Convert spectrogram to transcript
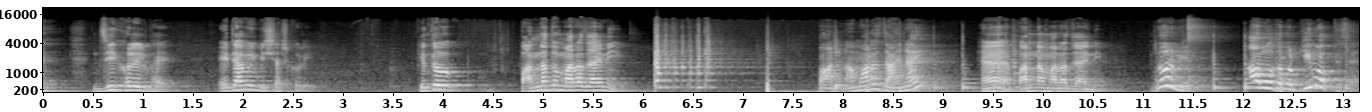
জি খলিল ভাই এটা আমি বিশ্বাস করি। কিন্তু পান্না তো মারা যায়নি। পান্না মারা যায় নাই? হ্যাঁ পান্না মারা যায়নি। ধর্মিয়া। আবল তাবল কি বলতেছেন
